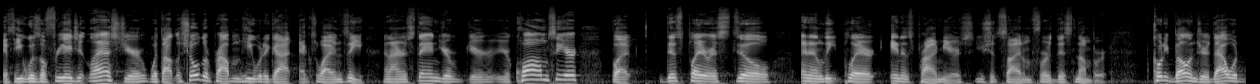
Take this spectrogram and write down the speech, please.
if he was a free agent last year without the shoulder problem, he would have got X, Y, and Z. And I understand your your your qualms here, but this player is still an elite player in his prime years. You should sign him for this number. Cody Bellinger, that would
